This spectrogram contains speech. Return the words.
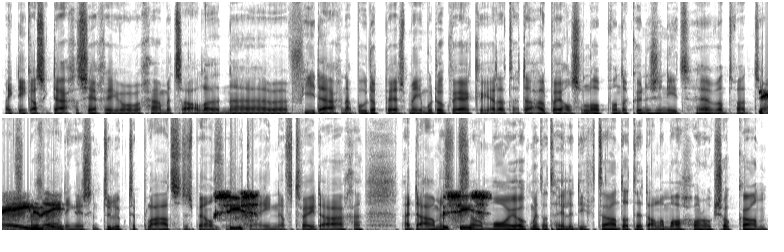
Maar ik denk als ik daar ga zeggen, joh, we gaan met z'n allen uh, vier dagen naar Budapest, maar je moet ook werken. Ja, dat, dat houdt bij ons al op, want dat kunnen ze niet. Hè? Want wat nee, nee, nee. is natuurlijk te plaatsen. Dus bij ons is het één of twee dagen. Maar daarom is het zo mooi, ook met dat hele digitaal, dat dit allemaal gewoon ook zo kan.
